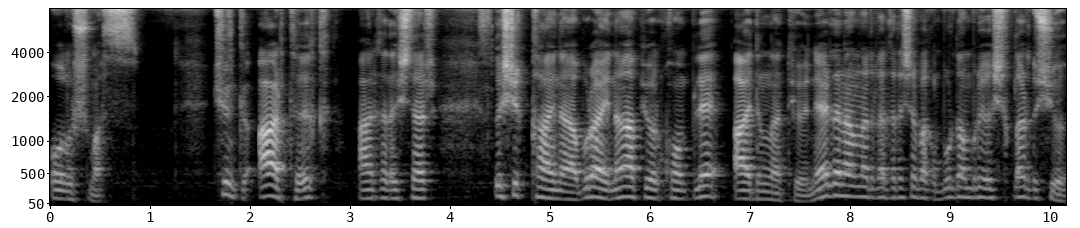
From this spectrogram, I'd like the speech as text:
oluşmaz. Çünkü artık arkadaşlar ışık kaynağı burayı ne yapıyor komple aydınlatıyor. Nereden anladık arkadaşlar bakın buradan buraya ışıklar düşüyor.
